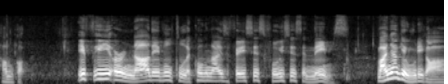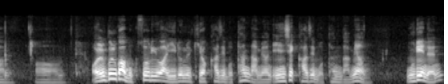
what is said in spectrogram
다음 것. If we are not able to recognize faces, voices, and names. 만약에 우리가 어, 얼굴과 목소리와 이름을 기억하지 못한다면, 인식하지 못한다면, 우리는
